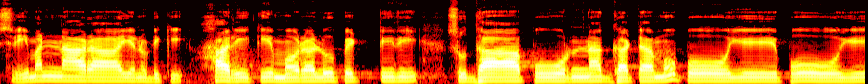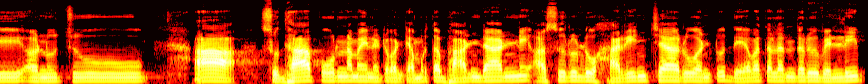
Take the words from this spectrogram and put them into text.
శ్రీమన్నారాయణుడికి హరికి మొరలు పెట్టిరి సుధాపూర్ణ ఘటము పోయే పోయే అనుచు. ఆ సుధాపూర్ణమైనటువంటి అమృత భాండాన్ని అసురులు హరించారు అంటూ దేవతలందరూ వెళ్ళి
